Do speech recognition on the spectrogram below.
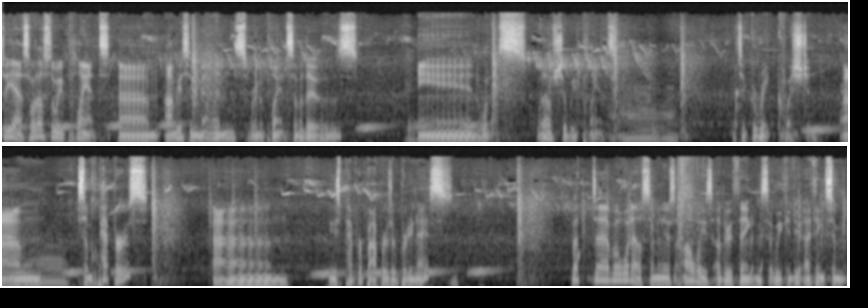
So yeah, so what else do we plant? Um, obviously melons. We're gonna plant some of those. And what else? What else should we plant? That's a great question. Um, some peppers. Um, these pepper poppers are pretty nice. But, uh, but what else? I mean, there's always other things that we can do. I think some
